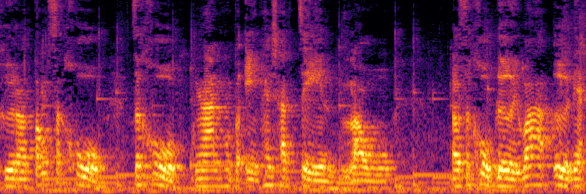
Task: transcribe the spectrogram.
คือเราต้องสโคบสโคบงานของตัวเองให้ชัดเจน เรา เราสโคบเลยว่าเออเนี่ย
